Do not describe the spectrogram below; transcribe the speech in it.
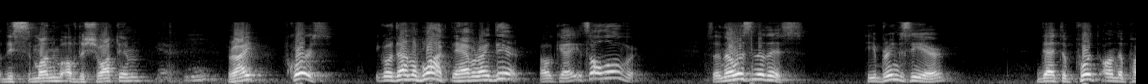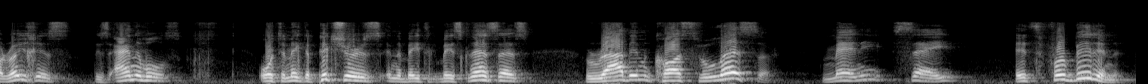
the Simanim of the Shvatim, yeah. mm-hmm. right? Of course. You go down the block, they have it right there. Okay, it's all over. So now listen to this. He brings here that to put on the paroiches, these animals, or to make the pictures in the Beis Knesses, Rabim kosvu lesser. Many say it's forbidden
